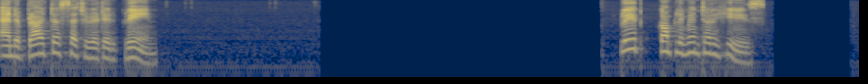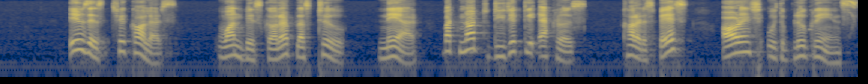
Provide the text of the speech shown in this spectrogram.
and a brighter saturated green. Split complementary hues uses three colors, one base color plus two near but not directly across color space orange with blue greens.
